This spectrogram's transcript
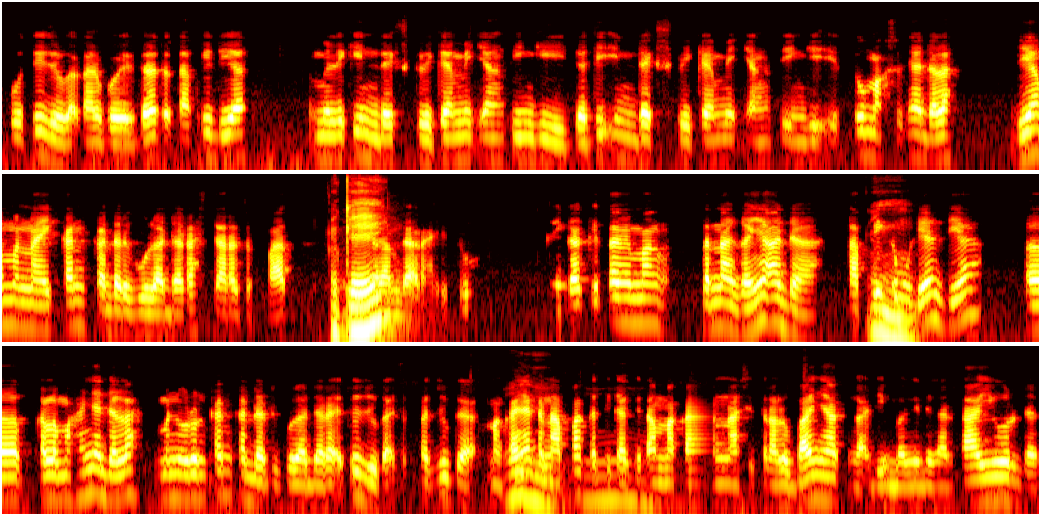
putih juga karbohidrat, tetapi dia memiliki indeks glikemik yang tinggi. Jadi indeks glikemik yang tinggi itu maksudnya adalah dia menaikkan kadar gula darah secara cepat Oke. dalam darah itu, sehingga kita memang tenaganya ada, tapi Hmm. kemudian dia eh, kelemahannya adalah menurunkan kadar gula darah itu juga cepat juga. Makanya Oh, kenapa ketika kita makan nasi terlalu banyak, nggak diimbangi dengan sayur dan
